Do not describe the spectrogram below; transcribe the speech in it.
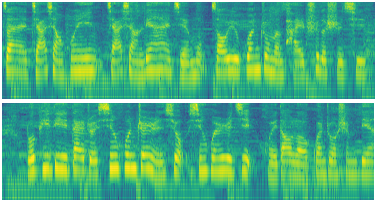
在假想婚姻、假想恋爱节目遭遇观众们排斥的时期，罗 PD 带着新婚真人秀《新婚日记》回到了观众身边。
